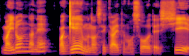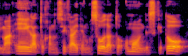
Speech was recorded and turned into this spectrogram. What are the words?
まあ、いろんなね、まあ、ゲームの世界でもそうですし、まあ、映画とかの世界でもそうだと思うんですけど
